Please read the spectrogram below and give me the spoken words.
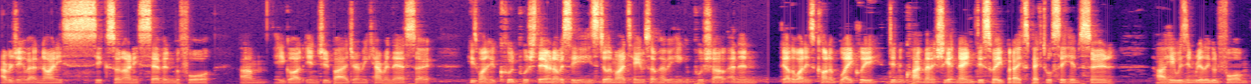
averaging about 96 or 97 before um, he got injured by Jeremy Cameron there. So he's one who could push there. And obviously, he's still in my team, so I'm hoping he can push up. And then the other one is Connor Blakely. Didn't quite manage to get named this week, but I expect we'll see him soon. Uh, he was in really good form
